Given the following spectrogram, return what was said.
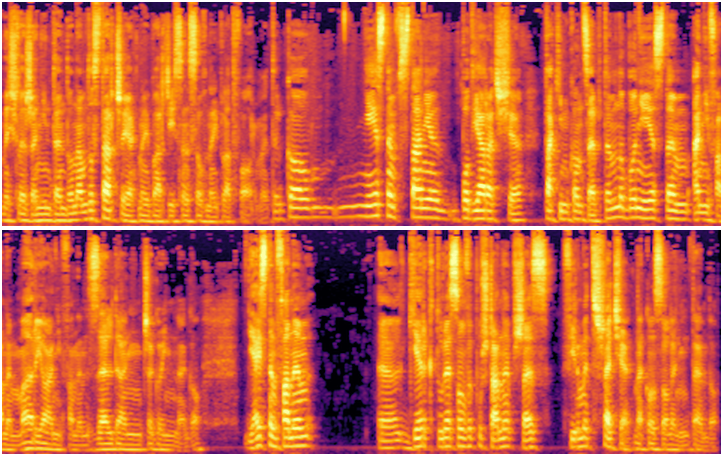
myślę, że Nintendo nam dostarczy jak najbardziej sensownej platformy. Tylko nie jestem w stanie podjarać się takim konceptem, no bo nie jestem ani fanem Mario, ani fanem Zelda, ani niczego innego. Ja jestem fanem e, gier, które są wypuszczane przez firmy trzecie na konsolę Nintendo.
